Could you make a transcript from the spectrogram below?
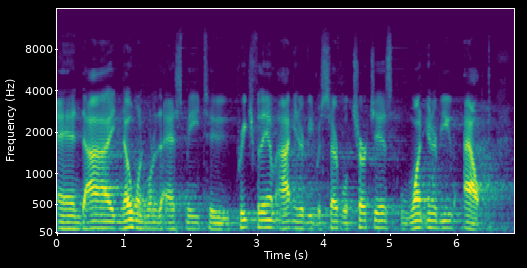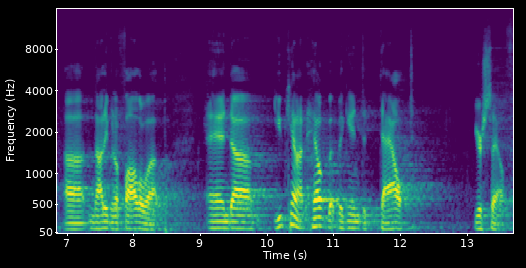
And I, no one wanted to ask me to preach for them. I interviewed with several churches, one interview out, uh, not even a follow up. And uh, you cannot help but begin to doubt yourself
